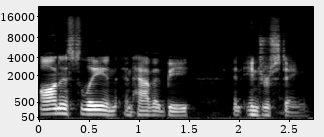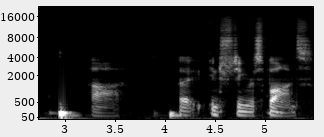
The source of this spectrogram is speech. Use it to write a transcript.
honestly and, and have it be an interesting uh, uh, interesting response.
